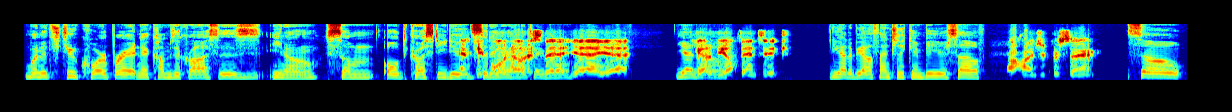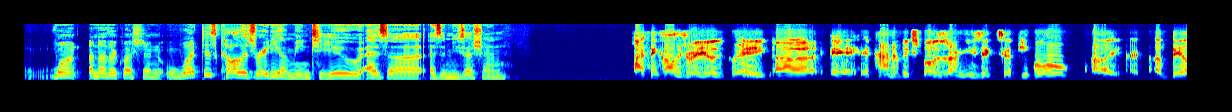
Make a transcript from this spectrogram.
when it's too corporate and it comes across as you know some old crusty dude and sitting people will around notice a table. that. Yeah, yeah. Yeah, You got to be authentic. You got to be authentic and be yourself. A hundred percent. So, one another question: What does college radio mean to you as a as a musician? I think college radio is great. Uh, it, it kind of exposes our music to people uh, a bit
